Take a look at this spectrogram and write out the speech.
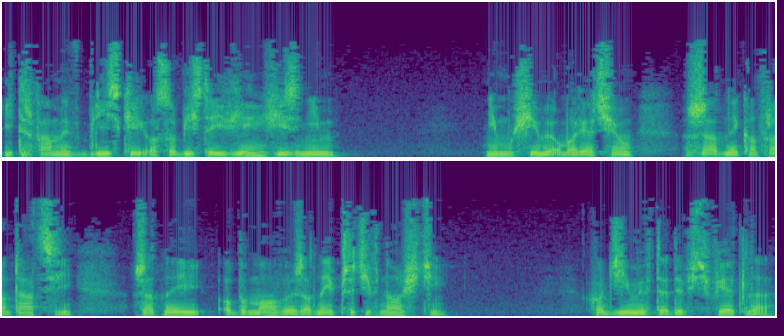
i trwamy w bliskiej, osobistej więzi z Nim, nie musimy obawiać się żadnej konfrontacji, żadnej obmowy, żadnej przeciwności. Chodzimy wtedy w świetle,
